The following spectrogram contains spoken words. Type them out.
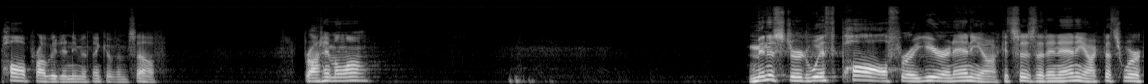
Paul probably didn't even think of himself. Brought him along. Ministered with Paul for a year in Antioch. It says that in Antioch, that's where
